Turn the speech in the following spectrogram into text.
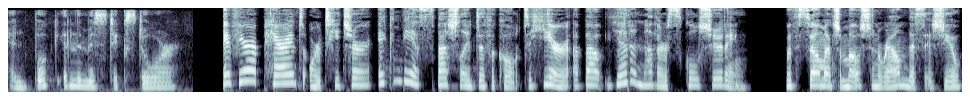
and book in the Mystic Store. If you're a parent or teacher, it can be especially difficult to hear about yet another school shooting. With so much emotion around this issue,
